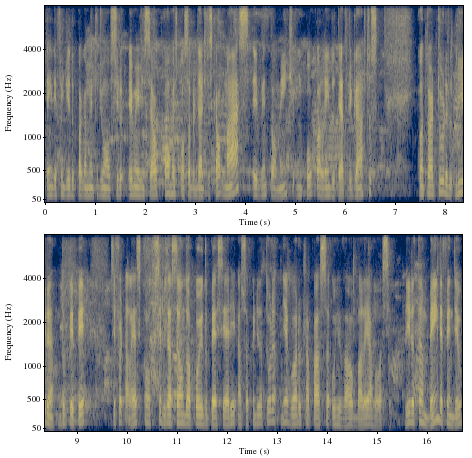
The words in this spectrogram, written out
tem defendido o pagamento de um auxílio emergencial com responsabilidade fiscal, mas eventualmente um pouco além do teto de gastos. Enquanto Arthur Lira, do PP, se fortalece com a oficialização do apoio do PSL à sua candidatura e agora ultrapassa o rival Baleia Rossi. Lira também defendeu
